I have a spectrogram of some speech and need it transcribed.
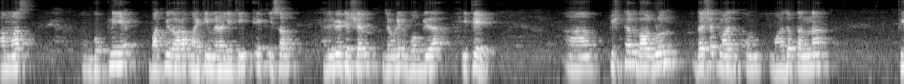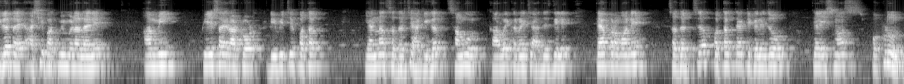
आम्हास गोपनीय बातमीद्वारा माहिती मिळाली की एक इसम रेल्वे स्टेशन जवळील बोगल्या इथे पिस्टल बाळगळून दहशत माज माजवताना फिरत आहे अशी बातमी मिळाल्याने आम्ही P S I Rathod D बीचे पथक यांना सदरची हकीकत सांगून कारवाई करण्याचे आदेश दिले. त्याप्रमाणे सदरचं पथक त्या ठिकाणी जाऊन त्या इस्मास पकडून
